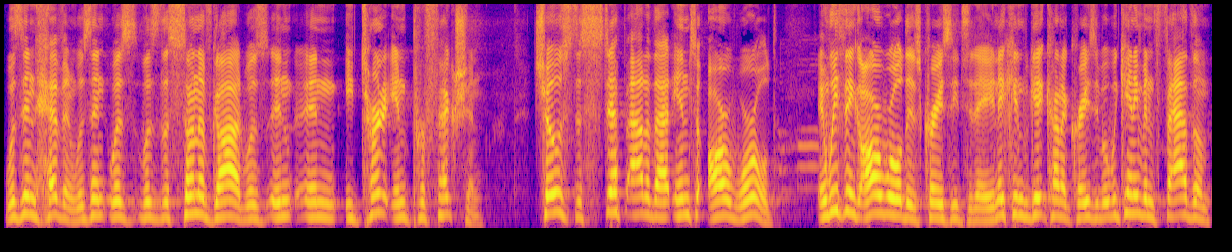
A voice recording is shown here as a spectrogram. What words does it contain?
was in heaven, was, in, was, was the Son of God, was in, in eternity, in perfection, chose to step out of that into our world and we think our world is crazy today, and it can get kind of crazy, but we can't even fathom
